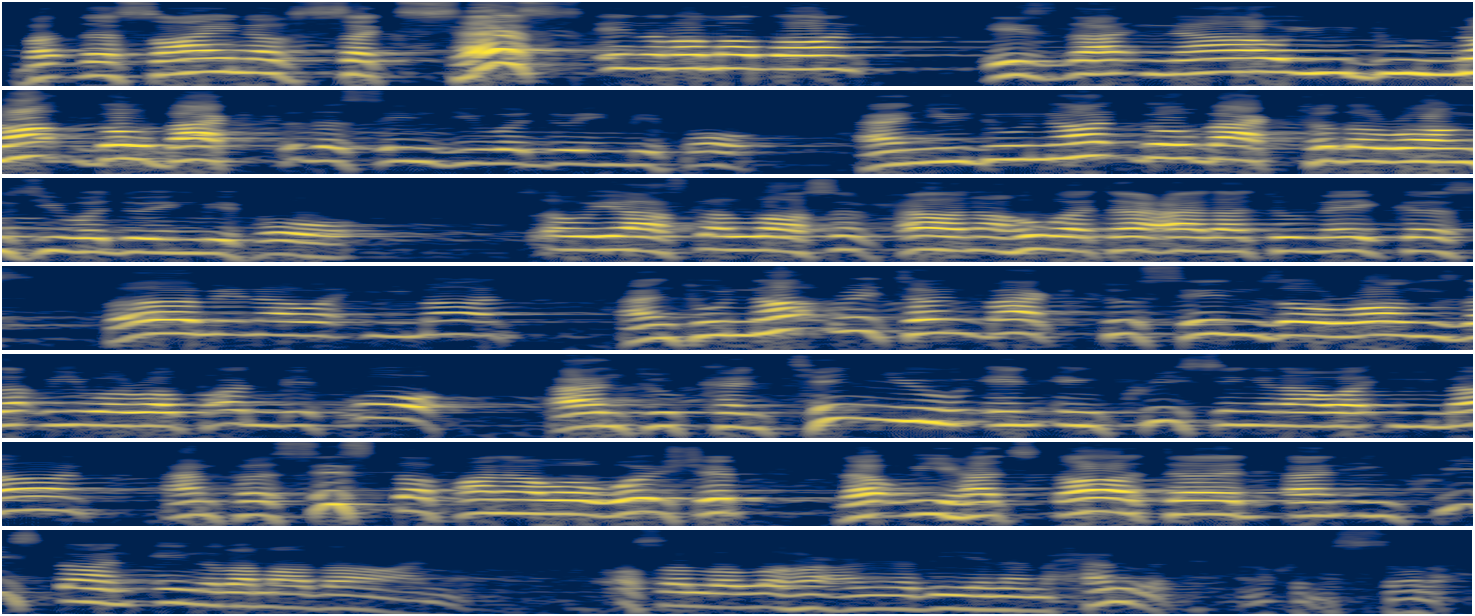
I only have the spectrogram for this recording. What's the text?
But the sign of success in Ramadan is that now you do not go back to the sins you were doing before. And you do not go back to the wrongs you were doing before. So we ask Allah subhanahu wa ta'ala to make us firm in our iman and to not return back to sins or wrongs that we were upon before and to continue in increasing in our iman and persist upon our worship that we had started and increased on in Ramadan. وصلى الله على نبينا محمد أقم الصلاة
